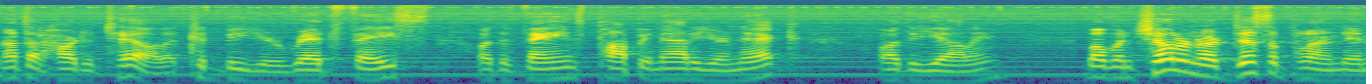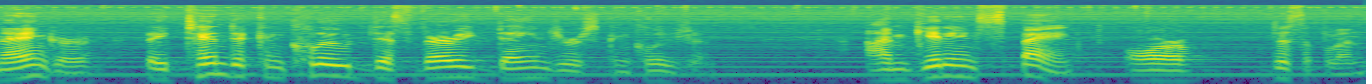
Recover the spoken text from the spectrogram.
Not that hard to tell. It could be your red face or the veins popping out of your neck or the yelling. But when children are disciplined in anger, they tend to conclude this very dangerous conclusion I'm getting spanked or disciplined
